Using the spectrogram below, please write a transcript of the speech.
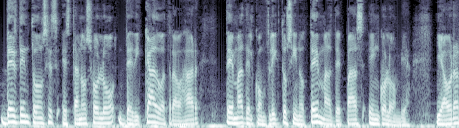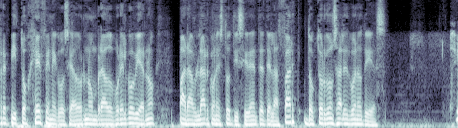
Desde entonces está no solo dedicado a trabajar temas del conflicto, sino temas de paz en Colombia. Y ahora, repito, jefe negociador nombrado por el gobierno para hablar con estos disidentes de las FARC. Doctor González, buenos días. Sí,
